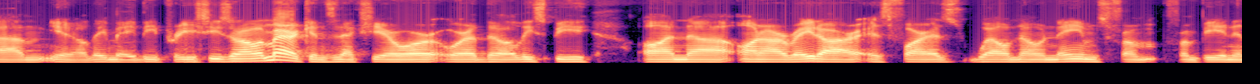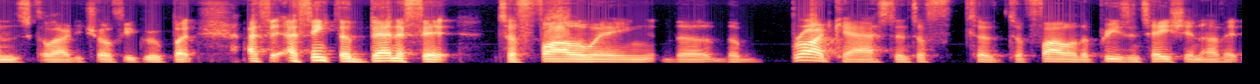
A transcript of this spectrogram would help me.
um, you know, they may be preseason All Americans next year, or or they'll at least be on uh, on our radar as far as well known names from from being in the Gagliardi Trophy group. But I, th- I think the benefit to following the the broadcast and to, to to follow the presentation of it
